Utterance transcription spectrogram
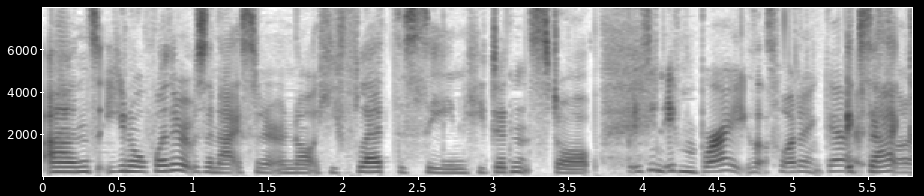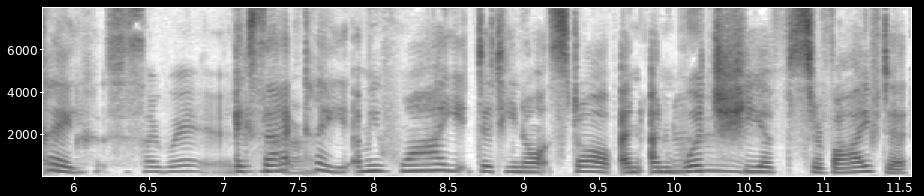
And you know, whether it was an accident or not, he fled the scene. He didn't stop. But he didn't even break. That's what I don't get. Exactly. It's, like, it's so weird. Exactly. I mean, why did he not stop? And and and would she have survived it,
